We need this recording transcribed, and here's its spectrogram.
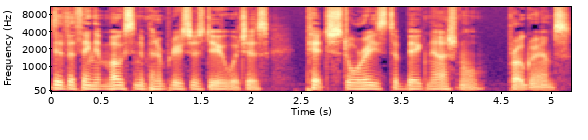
did the thing that most independent producers do, which is pitch stories to big national programs.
